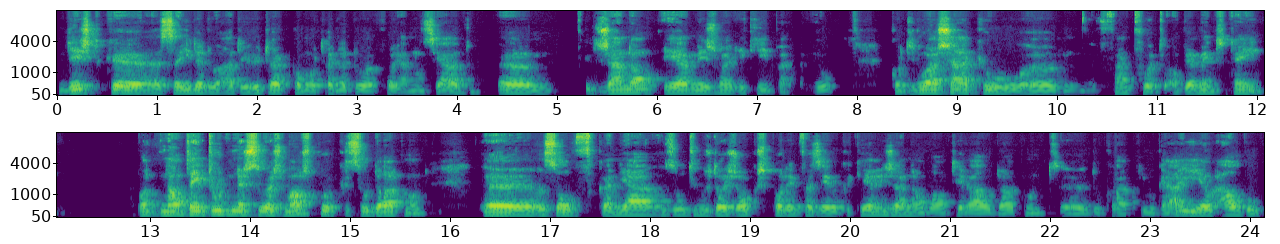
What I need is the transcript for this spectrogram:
desde que a saída do Adi Hütter como treinador foi anunciado, um, já não é a mesma equipa. Eu continuo a achar que o um, Frankfurt, obviamente, tem, não tem tudo nas suas mãos, porque se o Dortmund uh, resolve ganhar os últimos dois jogos, podem fazer o que querem, já não vão tirar o Dortmund uh, do quarto lugar, e é algo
